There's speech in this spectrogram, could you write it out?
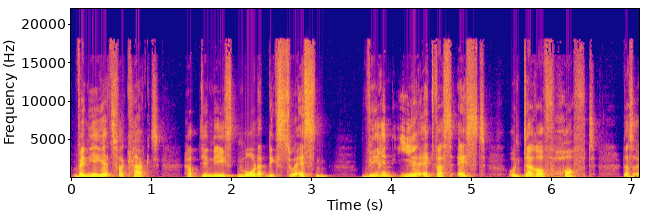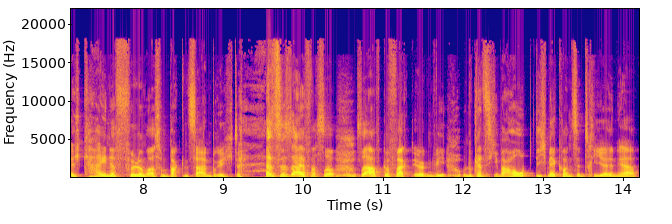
wenn ihr jetzt verkackt, habt ihr nächsten Monat nichts zu essen. Während ihr etwas esst und darauf hofft, dass euch keine Füllung aus dem Backenzahn bricht. Das ist einfach so, so abgefuckt irgendwie. Und du kannst dich überhaupt nicht mehr konzentrieren, ja.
